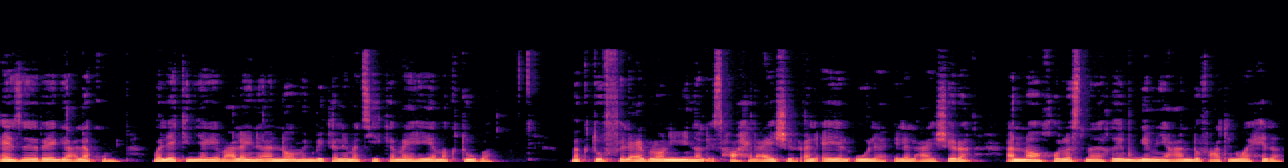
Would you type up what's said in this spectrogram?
هذا راجع لكم. ولكن يجب علينا أن نؤمن بكلمته كما هي مكتوبة. مكتوب في العبرانيين الإصحاح العاشر الآية الأولى إلى العاشرة أنه خلصنا جميعا دفعة واحدة.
